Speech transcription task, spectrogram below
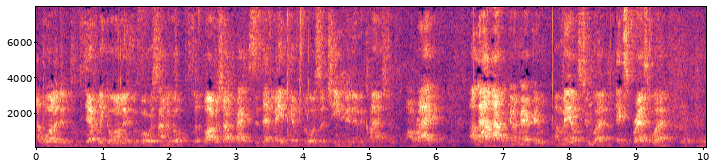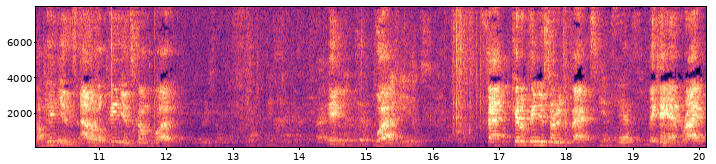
I wanted to definitely go on this before it's time to go. The barbershop practices that may influence achievement in the classroom. All right. Allow African American males to what? Express what? Opinions. Out of opinions comes what? Eh, what? Ideas. Fact, can opinions turn into facts? Yes. yes. They can, right?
